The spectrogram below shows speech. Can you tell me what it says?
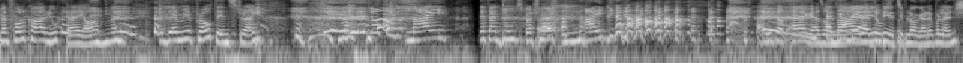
Men folk har gjort det, ja. Men det er mye proteins, tror jeg. Nei! Dette er et dumt spørsmål. Nei! Jeg liker at jeg er sånn Jeg skal be er beautybloggerne på lunsj.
